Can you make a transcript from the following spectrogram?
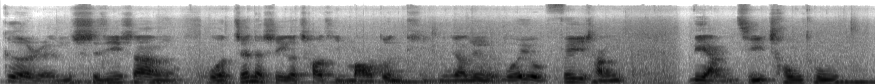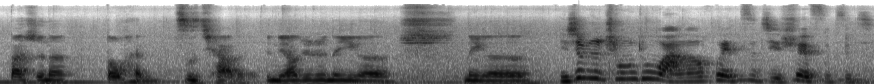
个人，实际上我真的是一个超级矛盾体，你知道，就是我有非常两极冲突，但是呢都很自洽的。你要就是那个那个你是不是冲突完了会自己说服自己？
